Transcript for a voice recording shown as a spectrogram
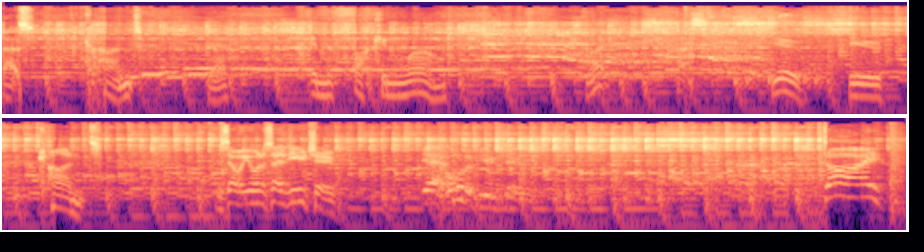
that's cunt, yeah? In the fucking world. Right? That's you, you cunt. Is that what you want to say to YouTube? Yeah, all of you two. Die!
